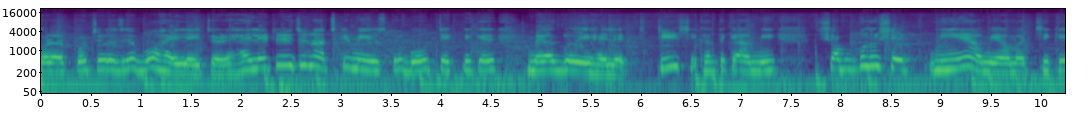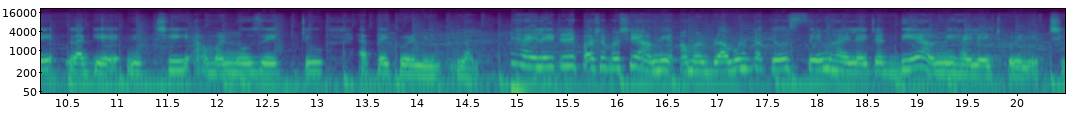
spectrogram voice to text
করার পর চলে যাব হাইলাইটারে হাইলাইটারের জন্য আজকে আমি ইউজ করব টেকনিকের মেগাগ্লো এই হাইলাইটটি সেখান থেকে আমি সবগুলো শেড নিয়ে আমি আমার চিকে লাগিয়ে নিচ্ছি। আমার নোজে একটু অ্যাপ্লাই করে নিলাম। হাইলাইটারের পাশাপাশি আমি আমার ব্রাউনটাকেও সেম হাইলাইটার দিয়ে আমি হাইলাইট করে নিচ্ছি।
